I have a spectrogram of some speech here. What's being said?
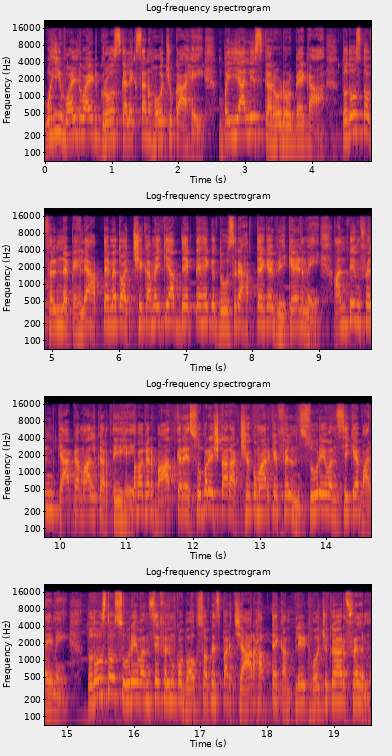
वही वर्ल्ड वाइड ग्रोस कलेक्शन हो चुका है बयालीस करोड़ रुपए का। तो दोस्तों, फ़िल्म ने पहले हफ़्ते में तो अच्छी कमाई की। अब देखते हैं कि दूसरे हफ़्ते के वीकेंड में अंतिम फ़िल्म क्या कमाल करती है। अब अगर बात करें सुपरस्टार अक्षय कुमार की फ़िल्म सूर्यवंशी के बारे में तो दोस्तों, सूर्यवंशी फ़िल्म को बॉक्स ऑफ़िस पर चार हफ़्ते कंप्लीट हो चुके हैं और फ़िल्म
